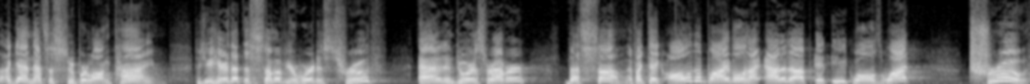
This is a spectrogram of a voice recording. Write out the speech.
Again, that's a super long time. Did you hear that? The sum of your word is truth and it endures forever? The sum. If I take all of the Bible and I add it up, it equals what? Truth.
